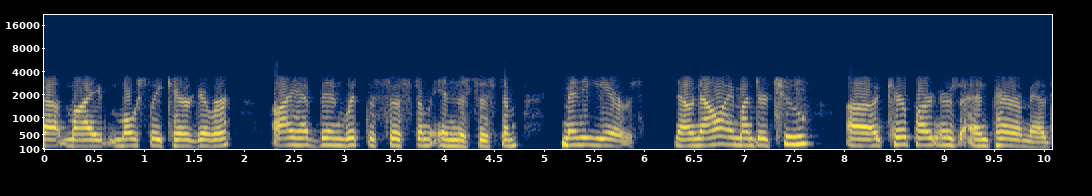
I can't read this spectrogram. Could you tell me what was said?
Uh, my mostly caregiver. I have been with the system in the system many years. Now, now I'm under two uh, care partners and paramed.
